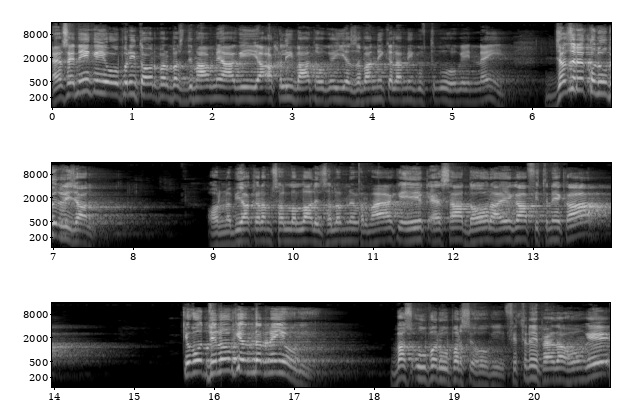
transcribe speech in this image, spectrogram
ایسے نہیں کہ یہ اوپری طور پر بس دماغ میں آ گئی یا عقلی بات ہو گئی یا زبانی کلامی گفتگو ہو گئی، نہیں۔ جزر قلوب الرجال۔ اور نبی کرم صلی اللہ علیہ وسلم نے فرمایا کہ ایک ایسا دور آئے گا فتنے کا کہ وہ دلوں کے اندر نہیں ہوگی، بس اوپر اوپر سے ہوگی، فتنے پیدا ہوں گے۔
